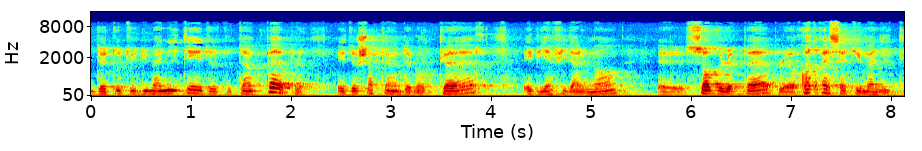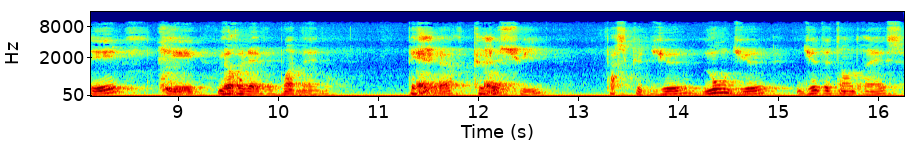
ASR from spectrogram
de toute une humanité, de tout un peuple et de chacun de nos cœurs, et eh bien finalement euh, sauve le peuple, redresse cette humanité et me relève moi-même, pécheur que je suis, parce que Dieu, mon Dieu, Dieu de tendresse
